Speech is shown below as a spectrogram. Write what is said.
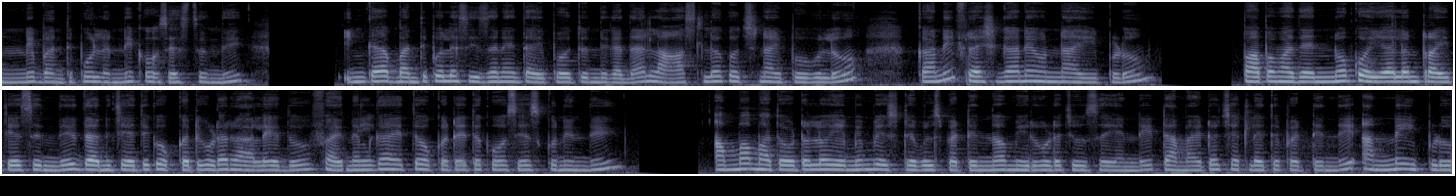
అన్ని బంతిపూలన్నీ కోసేస్తుంది. ఇంకా బంతిపూల సీజన్ అయితే అయిపోతుంది కదా. లాస్ట్లోకి వచ్చినాయి పువ్వులు. కానీ ఫ్రెష్గానే ఉన్నాయి ఇప్పుడు. పాపం అది ఎన్నో కొయ్యాలని ట్రై చేసింది. దాని చేతికి ఒక్కటి కూడా రాలేదు. ఫైనల్గా అయితే ఒక్కటైతే కోసేసుకునింది. అమ్మ మా తోటలో ఏమేమి వెజిటేబుల్స్ పెట్టిందో మీరు కూడా చూసేయండి. టమాటో చెట్లు అయితే పెట్టింది. అన్నీ ఇప్పుడు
